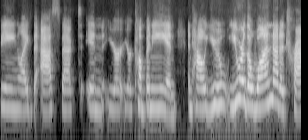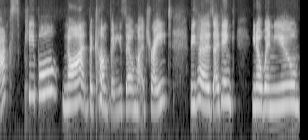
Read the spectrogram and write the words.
being like the aspect in your your company and and how you you are the one that attracts people not the company so much right? Because i think you know when you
